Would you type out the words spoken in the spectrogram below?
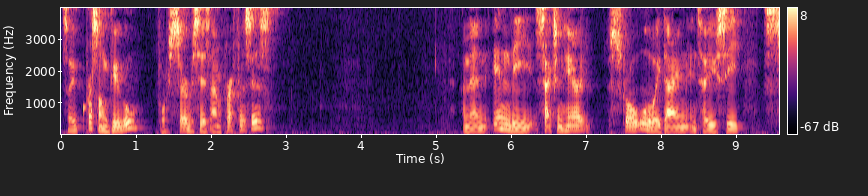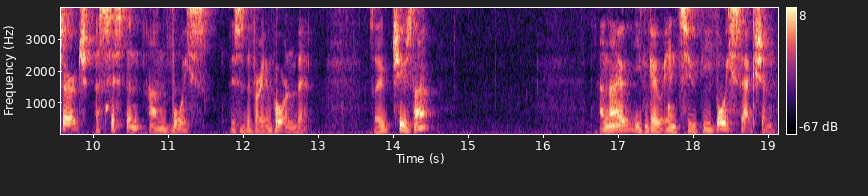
So press on Google for services and preferences. And then in the section here, scroll all the way down until you see search, assistant and voice. This is the very important bit. So choose that. And now you can go into the voice section.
